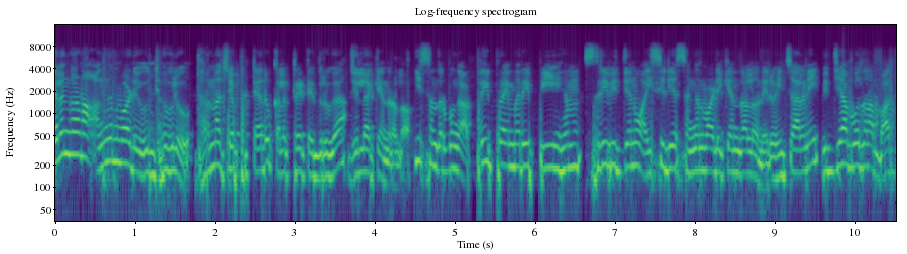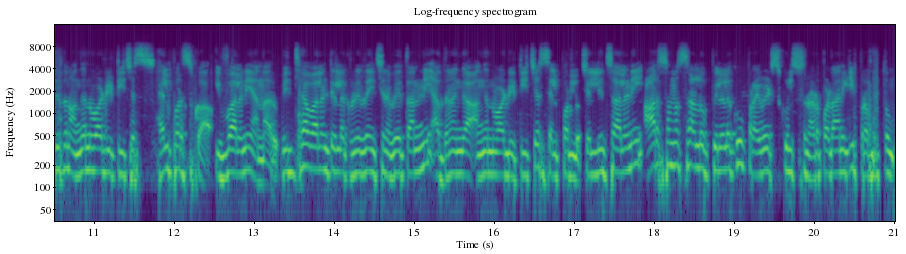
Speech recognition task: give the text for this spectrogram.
తెలంగాణ అంగన్వాడీ ఉద్యోగులు ధర్నా చేపట్టారు కలెక్టరేట్ ఎదురుగా జిల్లా కేంద్రంలో. ఈ సందర్భంగా ప్రీ ప్రైమరీ పిఎం శ్రీ విద్యను ఐసిడిఎస్ అంగన్వాడీ కేంద్రాల్లో నిర్వహించాలని విద్యా బోధన బాధ్యతను అంగన్వాడీ టీచర్స్ హెల్పర్స్గా ఇవ్వాలని అన్నారు. విద్యా వాలంటీర్లకు నిర్ణయించిన వేతాన్ని అదనంగా అంగన్వాడీ టీచర్స్ హెల్పర్లు చెల్లించాలని ఆరు సంవత్సరాలు పిల్లలకు ప్రైవేట్ స్కూల్స్ నడపడానికి ప్రభుత్వం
